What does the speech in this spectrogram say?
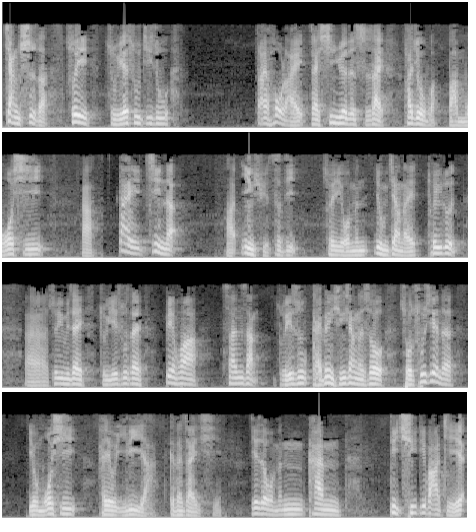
降世的，所以主耶稣基督。在后来，在新约的时代，他就把把摩西啊带进了啊应许之地，所以我们用这样来推论啊，所以因为在主耶稣在变化山上，主耶稣改变形象的时候所出现的有摩西，还有以利亚跟他在一起。接着我们看第七、第八节，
